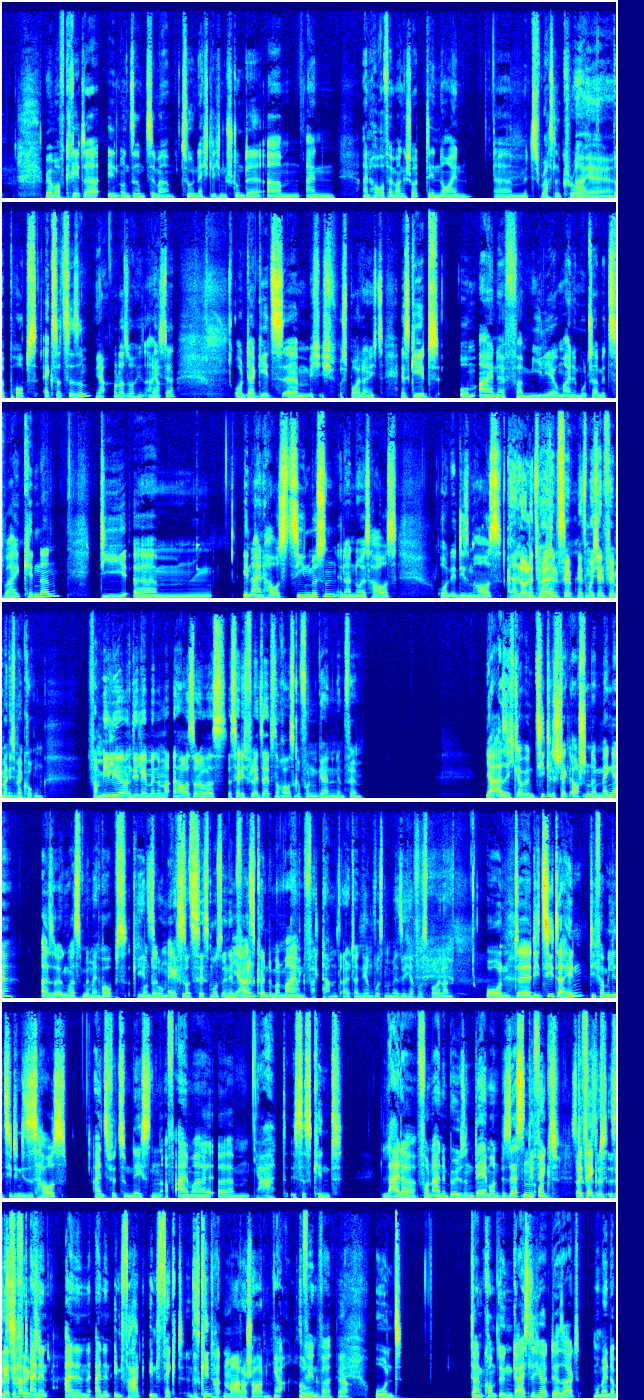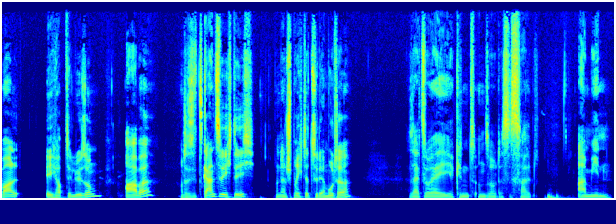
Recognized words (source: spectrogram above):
Wir haben auf Kreta in unserem Zimmer zur nächtlichen Stunde ähm, einen, einen Horrorfilm angeschaut, den neuen ähm, mit Russell Crowe, Ah, ja, ja, ja. The Pope's Exorcism Ja. oder so hieß, heißt der. Und da geht's, ähm, ich, ich spoiler nichts, es geht um eine Familie, um eine Mutter mit zwei Kindern, die ähm, in ein Haus ziehen müssen, in ein neues Haus. Und in diesem Haus Ja, lol, jetzt muss, ich den Turns- Film, jetzt muss ich den Film mal nicht mehr gucken. Familie und die leben in einem Haus oder was? Das hätte ich vielleicht selbst noch rausgefunden gerne in dem Film. Ja, also ich glaube, im Titel steckt auch schon eine Menge. Also irgendwas mit Moment. Popes. Geht und es um Exorz- Exorzismus in dem ja, Film? das könnte man meinen. Gott, verdammt, Alter, nirgendwo ist man mehr sicher vor Spoilern. Und äh, die zieht dahin, die Familie zieht in dieses Haus. Eins führt zum nächsten. Auf einmal, ähm, ja, ist das Kind leider von einem bösen Dämon besessen. Defekt. Und defekt. es ist- es ist hat defekt. einen, einen, einen Infra Infekt. Das Kind hat einen Marderschaden. Ja, So. auf jeden Fall. Ja. Und dann kommt irgendein Geistlicher, der sagt, Moment einmal, ich habe die Lösung, aber, und das ist jetzt ganz wichtig, und dann spricht er zu der Mutter, er sagt so, hey, ihr Kind und so, das ist halt, mean,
